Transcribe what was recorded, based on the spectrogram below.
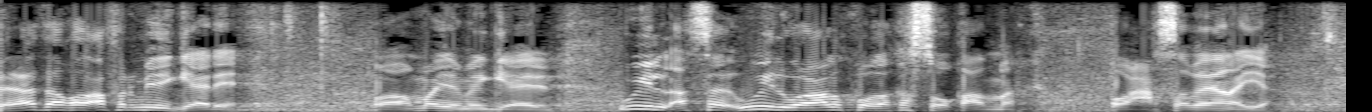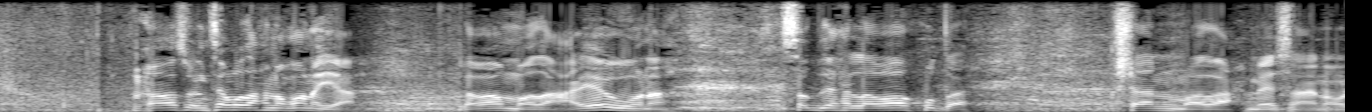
alaaa akhawaat afar miyay gaadheen waa maya ma gaadhin wiil walaalkooda ka soo qaad marka oo casabeenaya. Muxuuasu intee madax noqonayaa? Laba madax ayaguna saddex laba ku dar. Shan madax meeshaa noo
